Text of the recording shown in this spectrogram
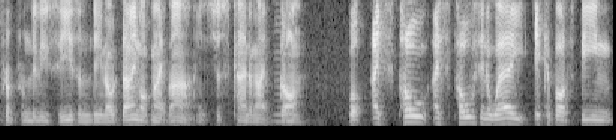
from from the new season you know dialogue like that it's just kind of like Mm. gone but I suppose I suppose in a way Ichabod's been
